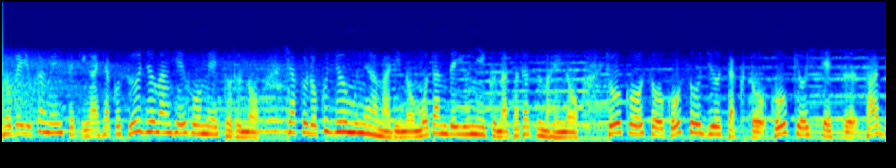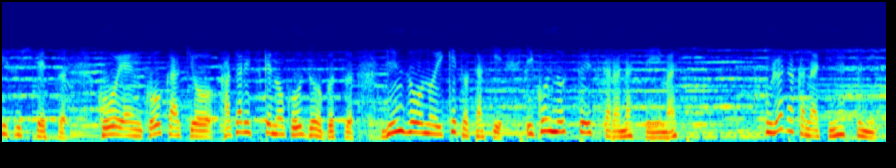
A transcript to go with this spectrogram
延べ床面積が百数十万平方メートルの160棟余りのモダンでユニークな佇まいの超高層高層住宅と公共施設、サービス施設、公園、高架橋、飾り付けの構造物、人造の池と滝、憩いのスペースからなっています。うららかな4月に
